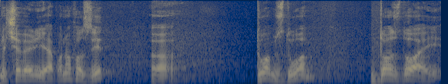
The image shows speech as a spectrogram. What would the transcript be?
në qeveri apo në opozitë, duam s'duam, do s'do ai,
